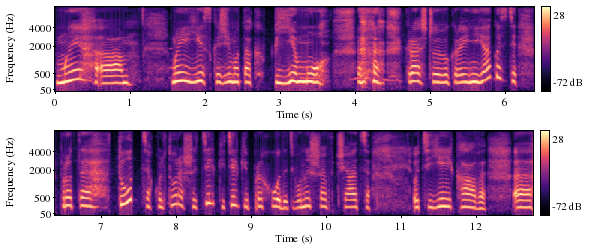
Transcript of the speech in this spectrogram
Ми, е, ми її, скажімо так, п'ємо кращої в Україні якості. Проте тут ця культура ще тільки-тільки приходить. Вони ще вчаться оцієї кави. Е,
